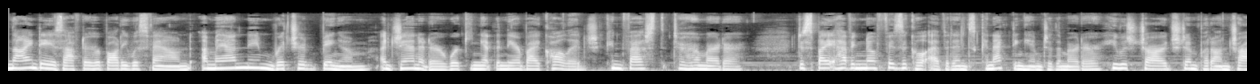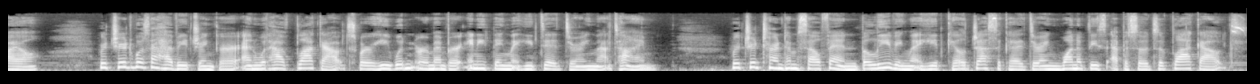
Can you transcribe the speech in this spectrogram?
Nine days after her body was found, a man named Richard Bingham, a janitor working at the nearby college, confessed to her murder. Despite having no physical evidence connecting him to the murder, he was charged and put on trial. Richard was a heavy drinker and would have blackouts where he wouldn't remember anything that he did during that time. Richard turned himself in, believing that he had killed Jessica during one of these episodes of blackouts.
